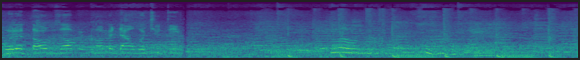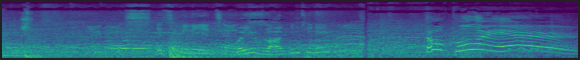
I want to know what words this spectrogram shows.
put a thumbs up and comment down what you think. Yeah, guys, it's really intense. Were you vlogging today? Don't pull her hair!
